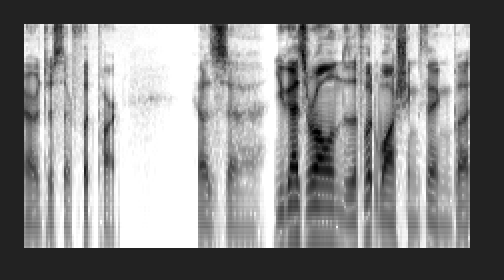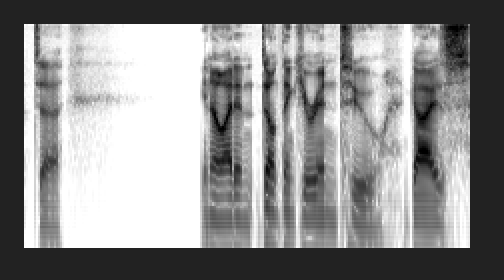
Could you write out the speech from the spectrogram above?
or just their foot part? Because uh, you guys are all into the foot washing thing, but uh, you know, I didn't don't think you're into guys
